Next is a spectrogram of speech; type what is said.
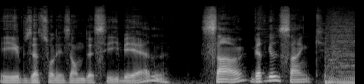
Et vous êtes sur les ondes de CIBL 101,5.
